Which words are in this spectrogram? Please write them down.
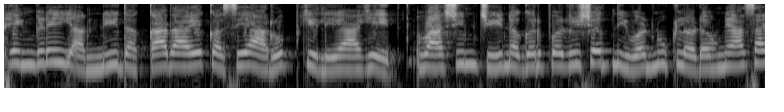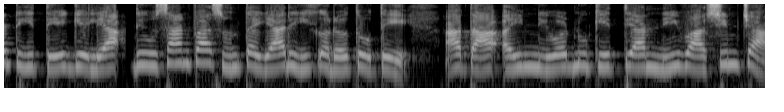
ठेंगडे यांनी धक्कादायक असे आरोप केले आहेत. वाशिमची नगर परिषद निवडणूक लढवण्यासाठी ते गेल्या दिवसांपासून तयारी करत होते. आता ऐन निवडणुकीत त्यांनी वाशिमच्या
